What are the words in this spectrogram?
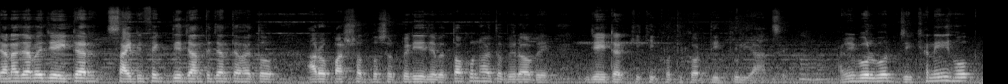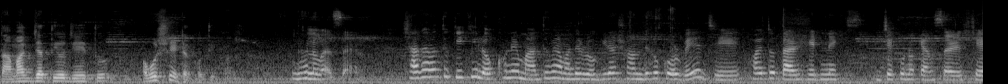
জানা যাবে যে এইটার সাইড ইফেক্ট দিয়ে জানতে জানতে হয়তো আরও পাঁচ সাত বছর পেরিয়ে যাবে তখন হয়তো বেরোবে যে এটার কী কী ক্ষতিকর দিকগুলি আছে। আমি বলব যেখানেই হোক তামাক জাতীয় যেহেতু অবশ্যই এটা ক্ষতিকর। ধন্যবাদ স্যার। সাধারণত কি কি লক্ষণের মাধ্যমে আমাদের রোগীরা সন্দেহ করবে যে হয়তো তার হেডনেক যে কোনো ক্যান্সারে সে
